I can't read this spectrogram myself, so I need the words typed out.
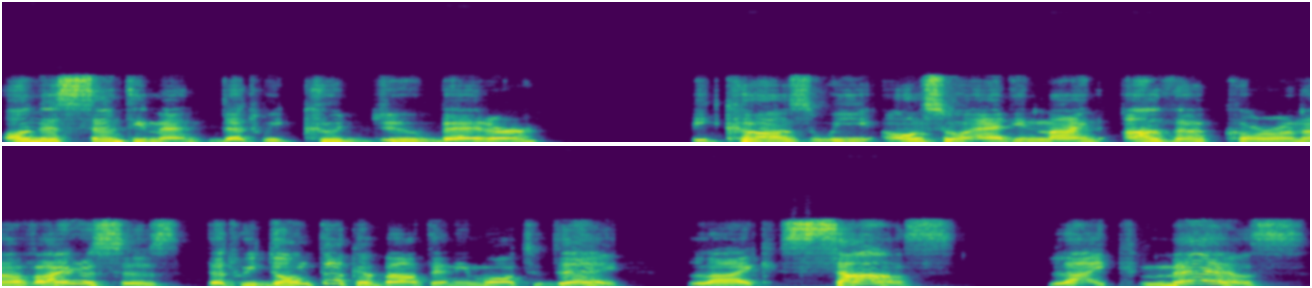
honest sentiment that we could do better because we also had in mind other coronaviruses that we don't talk about anymore today, like SARS, like MERS,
